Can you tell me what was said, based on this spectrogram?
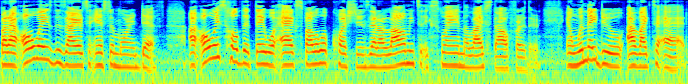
but I always desire to answer more in depth. I always hope that they will ask follow up questions that allow me to explain the lifestyle further. And when they do, I like to add,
